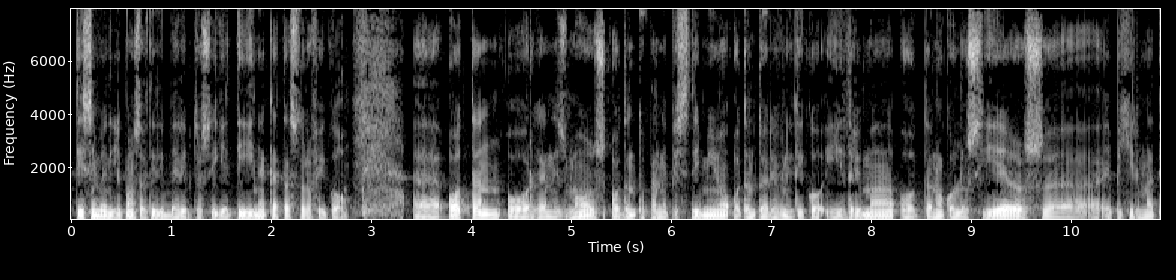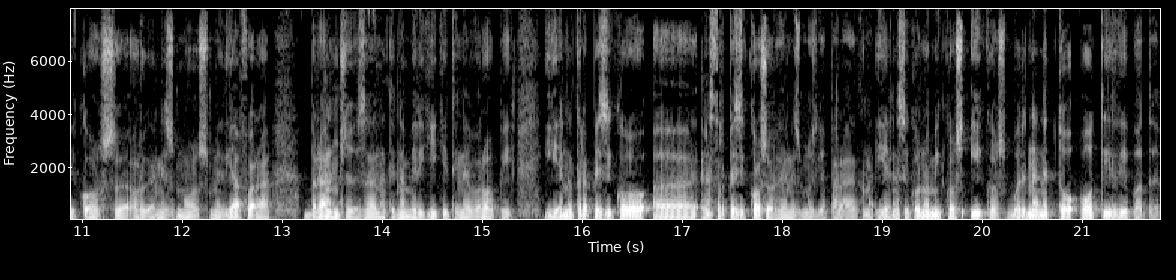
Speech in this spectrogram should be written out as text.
τι συμβαίνει λοιπόν σε αυτή την περίπτωση γιατί είναι καταστροφικό. Ε, όταν ο οργανισμός, όταν το πανεπιστήμιο, όταν το ερευνητικό ίδρυμα, όταν ο κολοσιαίος επιχειρηματικός οργανισμός με διάφορα branches ανά την Αμερική και την Ευρώπη ή ένα τραπεζικό, ένας τραπεζικός οργανισμός για παράδειγμα ή ένας οικονομικός οίκος, μπορεί να είναι το οτιδήποτε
